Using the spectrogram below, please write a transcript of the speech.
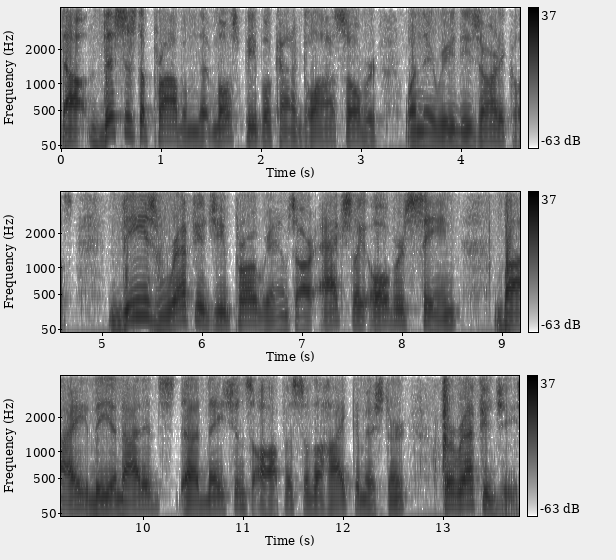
Now, this is the problem that most people kind of gloss over when they read these articles. These refugee programs are actually overseen by the United uh, Nations Office of the High Commissioner for Refugees.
